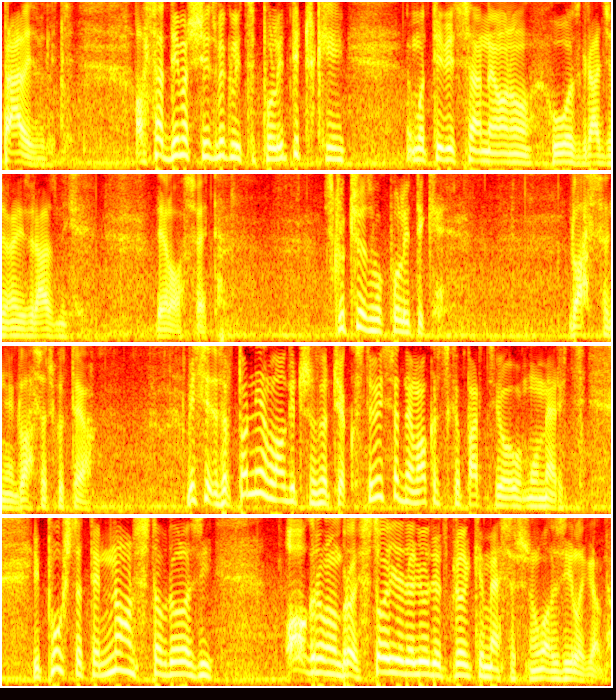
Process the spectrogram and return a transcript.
Prave izbeglice. Ali sad imaš izbeglice politički motivisane, ono, uvoz građana iz raznih delova sveta. Isključio zbog politike. Glasanje, glasačko teo. Mislim, zar to nije logično? Znači, ako ste vi sad demokratska partija u Americi i puštate non stop dolazi ogroman broj, 100.000 ljudi otprilike mesečno ulazi ilegalno.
